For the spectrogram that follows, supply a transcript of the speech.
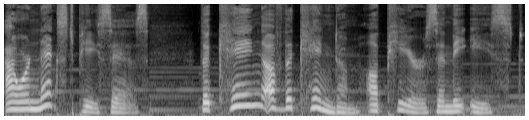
Our next piece is The King of the Kingdom appears in the East.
